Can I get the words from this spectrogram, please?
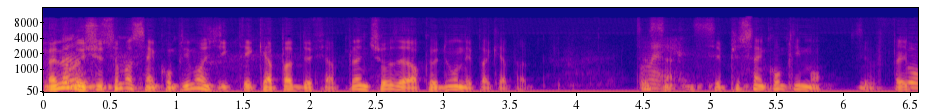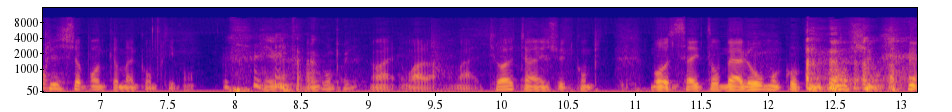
Bah non, Hein? mais justement c'est un compliment. Je dis que tu es capable de faire plein de choses alors que nous on n'est pas capable. Ouais. c'est plus un compliment. Il fallait Bon. plus se prendre comme un compliment. Eh oui, t'as rien compris. Ouais, voilà. Ouais. Tu vois, tu as un jeu de compli- Bon, ça est tombé à l'eau, mon compliment. je suis-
